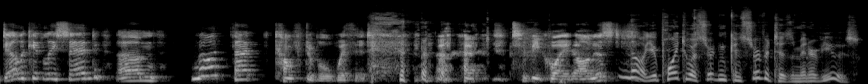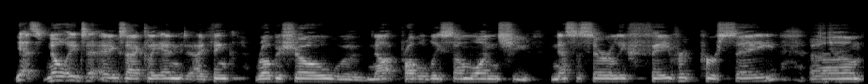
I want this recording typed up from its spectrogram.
Delicately said, um, not that comfortable with it, to be quite honest. No, you point to a certain conservatism in her views. Yes, no, ex- exactly. And I think Robichaud, not probably someone she necessarily favored per se. Um,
